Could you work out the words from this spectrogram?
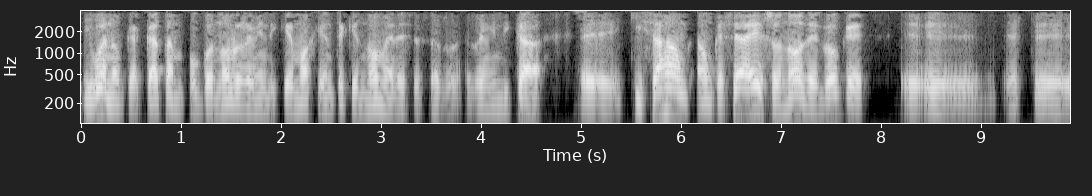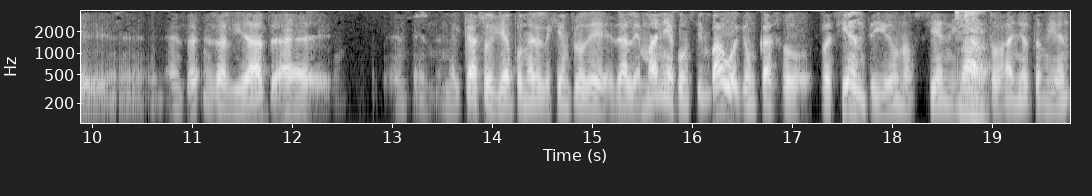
Y bueno, que acá tampoco no le reivindiquemos a gente que no merece ser reivindicada. Eh, eh quizás aunque sea eso, ¿no? De lo que eh, este, en, realidad, en, el caso, voy a poner el ejemplo de, Alemania con Zimbabue, que es un caso reciente y de unos 100 y tantos años también,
